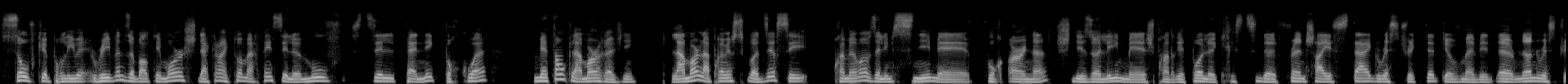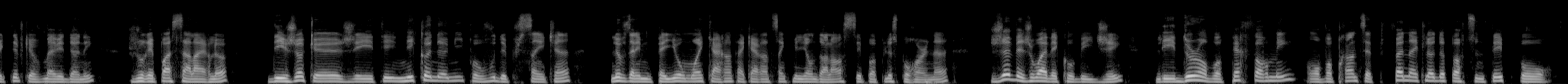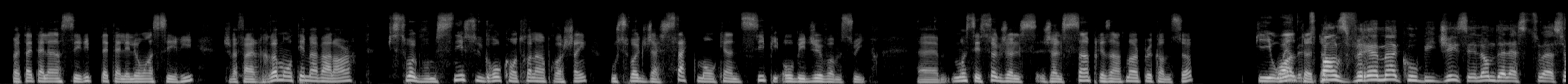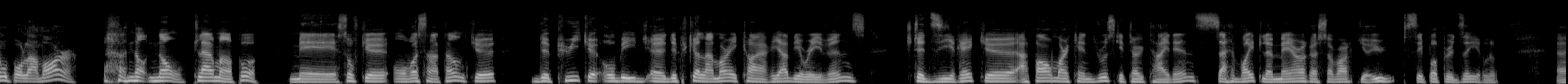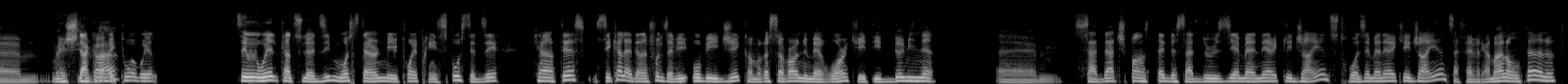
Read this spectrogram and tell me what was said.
Sauf que pour les Ravens de Baltimore, je suis d'accord avec toi, Martin, c'est le move style panique. Pourquoi? Mettons que Lamar revient. Lamar, la première chose qu'il va dire, c'est premièrement, vous allez me signer, mais pour un an. Je suis désolé, mais je ne prendrai pas le Christie de franchise tag restricted que vous m'avez, euh, non-restrictive que vous m'avez donné. Je n'aurai pas ce salaire-là. Déjà que j'ai été une économie pour vous depuis cinq ans. Là, vous allez me payer au moins 40 à 45 millions de dollars, si ce n'est pas plus pour un an. Je vais jouer avec OBJ. Les deux, on va performer. On va prendre cette fenêtre-là d'opportunité pour peut-être aller en série, peut-être aller loin en série. Je vais faire remonter ma valeur. Puis soit que vous me signez sur le gros contrat l'an prochain, ou soit que je sac mon camp d'ici, puis OBJ va me suivre. Euh, moi, c'est ça que je le, sens présentement un peu comme ça. Puis, tu penses vraiment qu'OBJ, c'est l'homme de la situation pour la mort? non, non, clairement pas. Mais sauf qu'on va s'entendre que depuis que, euh, depuis que Lamar est carrière des Ravens, je te dirais que à part Mark Andrews qui est un tight end, ça va être le meilleur receveur qu'il y a eu. C'est pas peu dire. Là. Euh, mais je suis d'accord avec toi, Will. Tu sais, Will, quand tu l'as dit, moi, c'était un de mes points principaux, c'est-à-dire quand est-ce, c'est quand la dernière fois que vous avez OBJ comme receveur numéro un qui a été dominant? Euh, ça date, je pense, peut-être de sa deuxième année avec les Giants, troisième année avec les Giants. Ça fait vraiment longtemps.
